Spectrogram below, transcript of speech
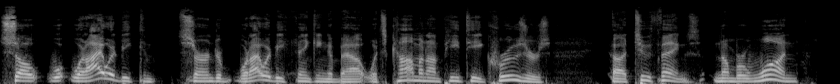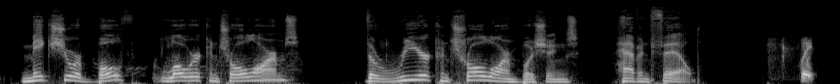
So w- what I would be concerned or what I would be thinking about, what's common on PT Cruisers, uh, two things. Number one, make sure both lower control arms, the rear control arm bushings, haven't failed. Wait.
